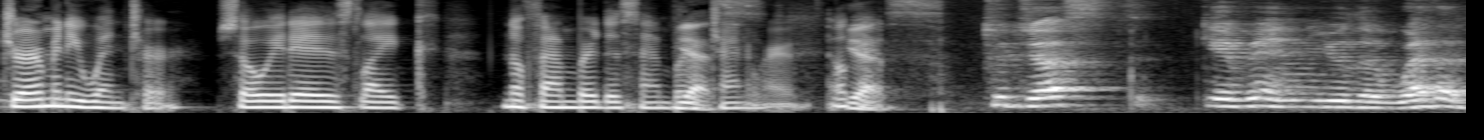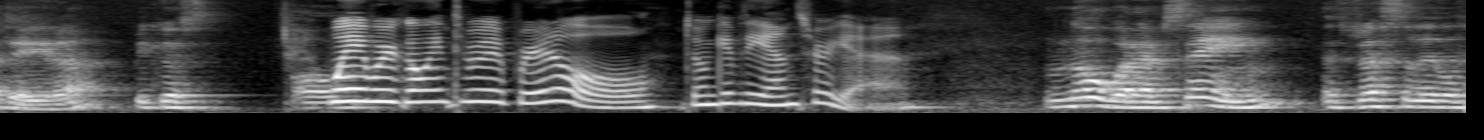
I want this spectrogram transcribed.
Germany winter. So it is like November, December, yes January. Okay. yes To just give in you the weather data, because. all- Wait, we're going through a riddle. Don't give the answer yet. No, what I'm saying is just a little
